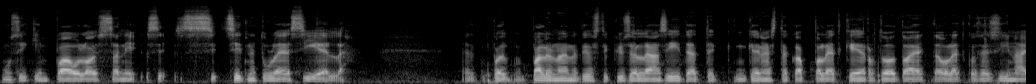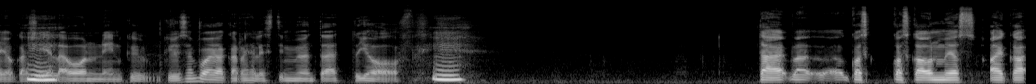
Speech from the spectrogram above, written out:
musiikin pauloissa, niin si, si, sit ne tulee siellä. Et paljon aina tietysti kysellään siitä, että kenestä kappaleet kertoo tai että oletko se sinä, joka mm. siellä on, niin ky, kyllä sen voi aika rehellisesti myöntää, että joo. Mm. Tää, koska, koska on myös aika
